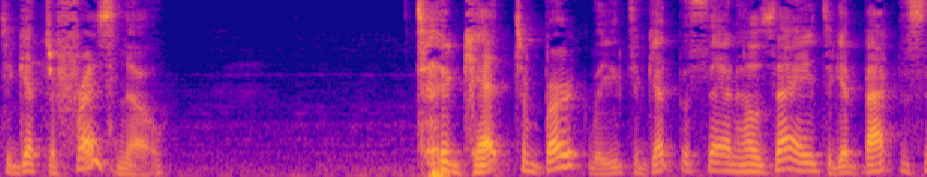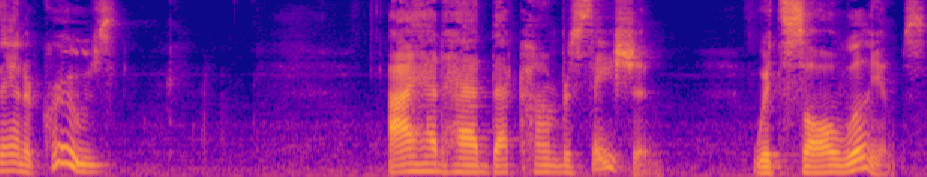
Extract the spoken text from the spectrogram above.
to get to Fresno, to get to Berkeley, to get to San Jose, to get back to Santa Cruz, I had had that conversation with Saul Williams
